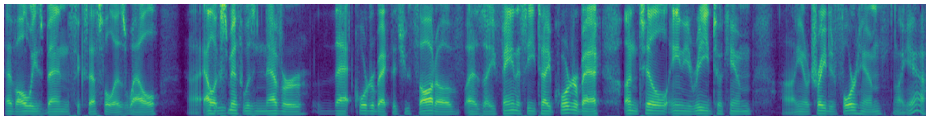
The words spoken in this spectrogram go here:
have always been successful as well. Uh, Alex Smith was never that quarterback that you thought of as a fantasy type quarterback until Andy Reid took him, uh, you know, traded for him. Like, yeah,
